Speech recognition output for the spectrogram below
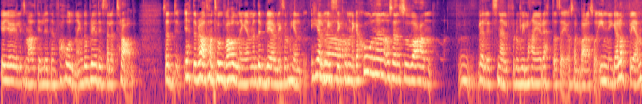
jag gör ju liksom alltid en liten förhållning, då blev det istället trav. Så att, jättebra att han tog förhållningen men det blev liksom helt, helt miss i kommunikationen och sen så var han väldigt snäll för då ville han ju rätta sig och sen bara så in i galopp igen.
